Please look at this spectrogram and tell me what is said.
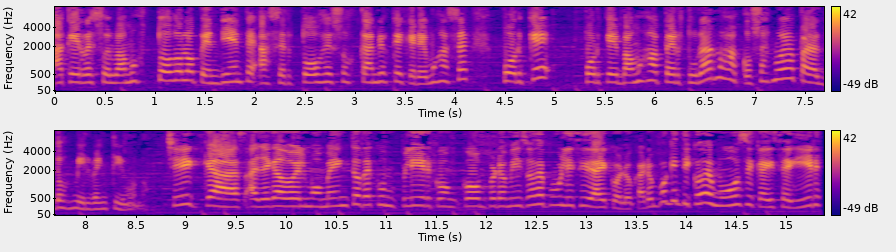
a que resolvamos todo lo pendiente, a hacer todos esos cambios que queremos hacer, porque porque vamos a aperturarnos a cosas nuevas para el 2021. Chicas, ha llegado el momento de cumplir con compromisos de publicidad y colocar un poquitico de música y seguir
